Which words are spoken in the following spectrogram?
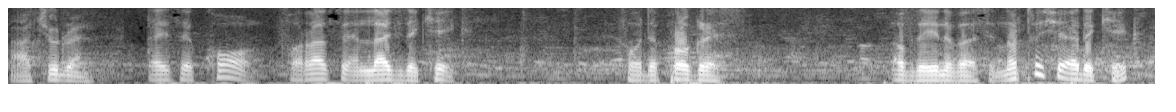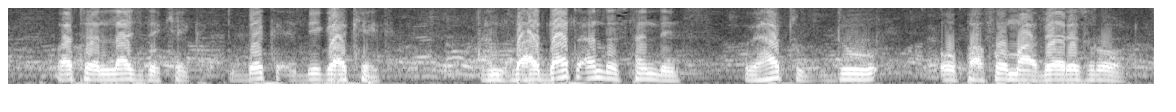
our children. There is a call for us to enlarge the cake for the progress of the university. Not to share the cake, but to enlarge the cake, to bake a bigger cake. And by that understanding, we have to do or perform our various roles.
